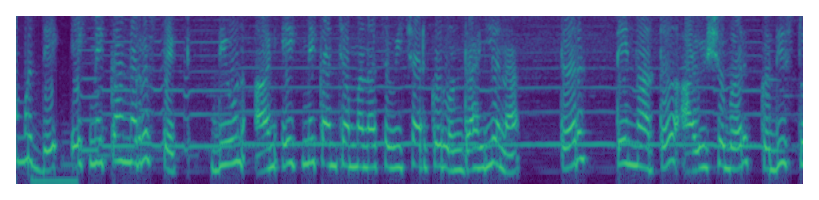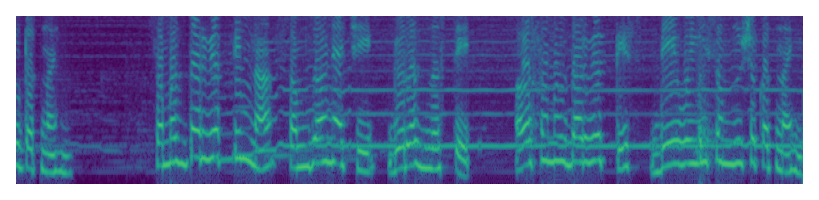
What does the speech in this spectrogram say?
मध्ये एकमेकांना रिस्पेक्ट देऊन आणि एकमेकांच्या मनाचा विचार करून राहिलं ना तर ते नातं आयुष्यभर कधीच तुटत नाही. समजदार व्यक्तींना समजावण्याची गरज नसते. असमजदार व्यक्तीस देवही समजू शकत नाही.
